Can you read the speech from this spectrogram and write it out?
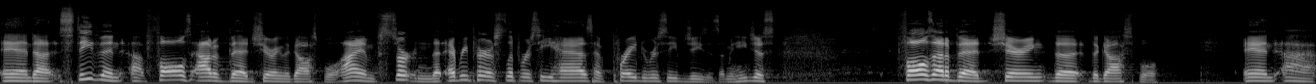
And uh, Stephen uh, falls out of bed sharing the gospel. I am certain that every pair of slippers he has have prayed to receive Jesus. I mean, he just falls out of bed sharing the, the gospel. And uh,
